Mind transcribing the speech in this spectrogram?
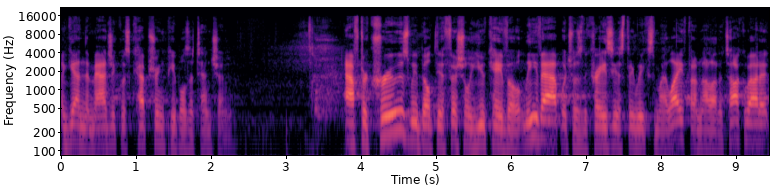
Again, the magic was capturing people's attention. After Cruz, we built the official UK Vote Leave app, which was the craziest three weeks of my life, but I'm not allowed to talk about it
